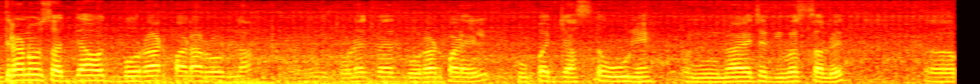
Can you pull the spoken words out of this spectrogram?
मित्रांनो सध्या आहोत बोराडपाडा रोडला. आणि थोड्याच वेळात बोराडपाडा येईल. खूपच जास्त ऊन आहे आणि उन्हाळ्याचे दिवस चालू आहेत.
